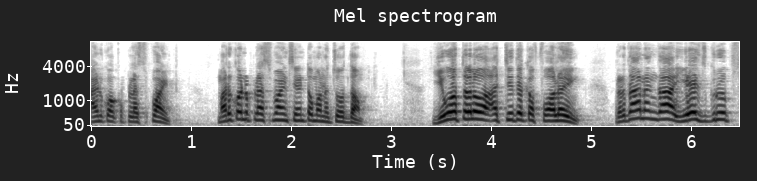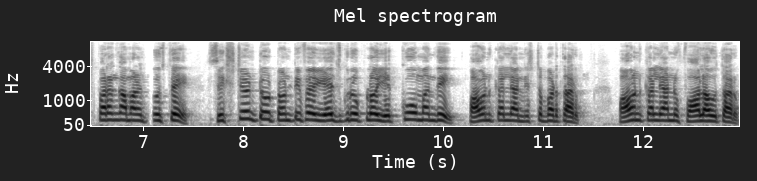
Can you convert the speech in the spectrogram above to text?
ఆయనకు ఒక ప్లస్ పాయింట్. మరికొన్ని ప్లస్ పాయింట్స్ ఏంటో మనం చూద్దాం. యువతలో అత్యధిక ఫాలోయింగ్. ప్రధానంగా ఏజ్ గ్రూప్స్ పరంగా మనం చూస్తే sixteen to twenty five age గ్రూప్లో ఎక్కువ మంది పవన్ కళ్యాణ్ ఇష్టపడతారు. పవన్ కళ్యాణ్ను ఫాలో అవుతారు.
